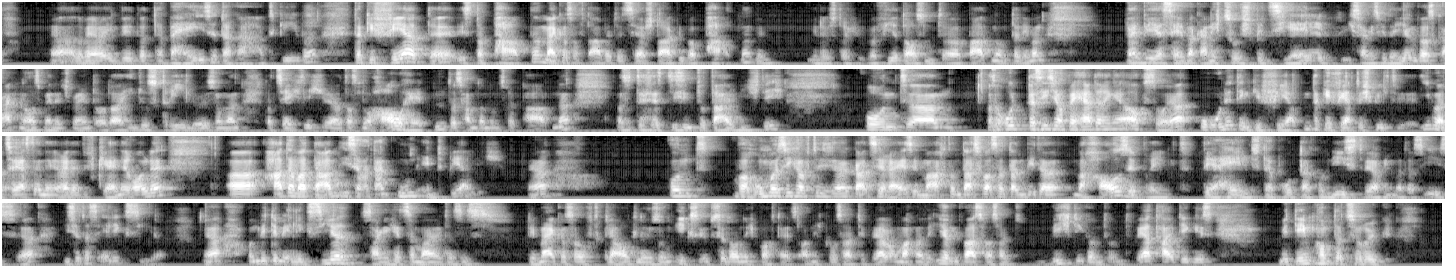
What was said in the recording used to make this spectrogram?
ja, also wäre irgendwie der, der Weise, der Ratgeber. Der Gefährte ist der Partner. Microsoft arbeitet sehr stark über Partner. Wenn in Österreich über 4000 äh, Partnerunternehmen, weil wir ja selber gar nicht so speziell, ich sage jetzt wieder irgendwas, Krankenhausmanagement oder Industrielösungen tatsächlich äh, das Know-how hätten. Das haben dann unsere Partner. Also das heißt, die sind total wichtig. Und ähm, also und das ist ja auch bei Herr der Ringe auch so, ja. Ohne den Gefährten, der Gefährte spielt immer zuerst eine relativ kleine Rolle, äh, hat aber dann, ist aber dann unentbehrlich. Ja. Und warum er sich auf diese ganze Reise macht und das, was er dann wieder nach Hause bringt, der Held, der Protagonist, wer auch immer das ist, ja, ist ja das Elixier. Ja, und mit dem Elixier, sage ich jetzt einmal, das ist die Microsoft Cloud-Lösung XY, ich brauche da jetzt auch nicht großartig Werbung machen, oder irgendwas, was halt wichtig und, und werthaltig ist, mit dem kommt er zurück.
